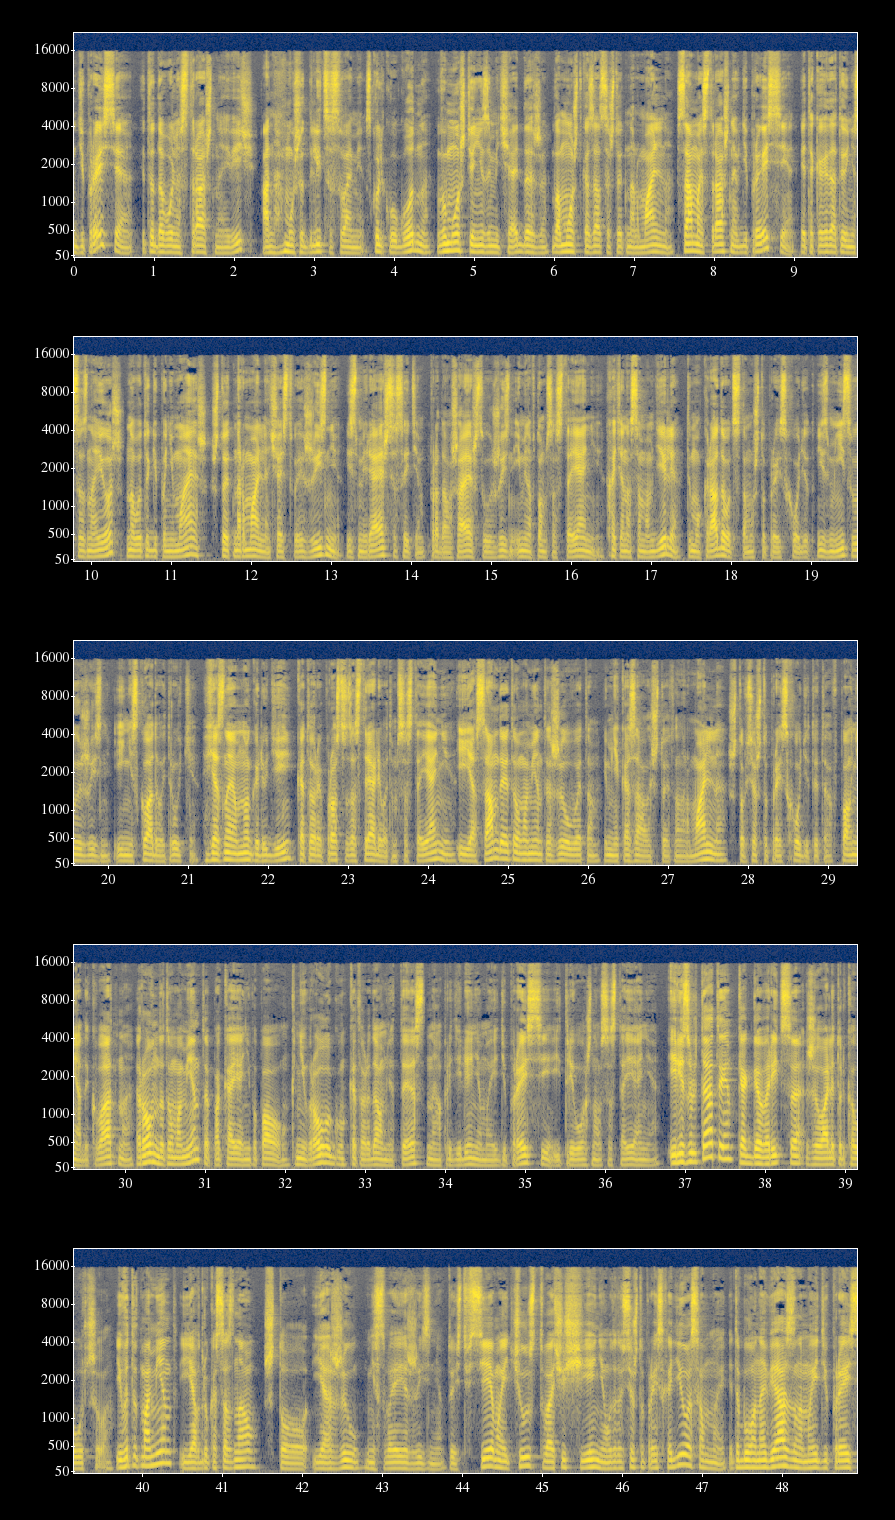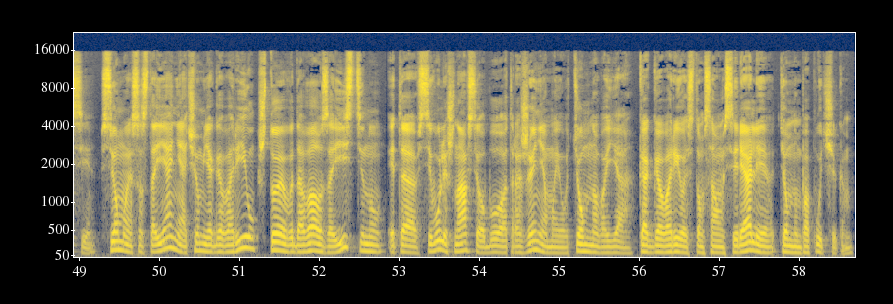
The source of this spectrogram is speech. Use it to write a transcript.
Депрессия – это довольно страшная вещь, она может длиться с вами сколько угодно, вы можете ее не замечать даже, вам может казаться, что это нормально. Самое страшное в депрессии – это когда ты ее не сознаешь, но в итоге понимаешь, что это нормальная часть твоей жизни, и смиряешься с этим, продолжаешь свою жизнь именно в том состоянии. Хотя на самом деле ты мог радоваться тому, что происходит, изменить свою жизнь и не складывать руки. Я знаю много людей, которые просто застряли в этом состоянии, и я сам до этого момента жил в этом, и мне казалось, что это нормально, что все, что происходит, это вполне адекватно, адекватно. Ровно до того момента, пока я не попал к неврологу, который дал мне тест на определение моей депрессии и тревожного состояния. И результаты, как говорится, желали только лучшего. И в этот момент я вдруг осознал, что я жил не своей жизнью. То есть все мои чувства, ощущения, вот это все, что происходило со мной, это было навязано моей депрессии. Все мое состояние, о чем я говорил, что я выдавал за истину, это всего лишь навсего было отражение моего темного я, как говорилось в том самом сериале «Темным попутчиком».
